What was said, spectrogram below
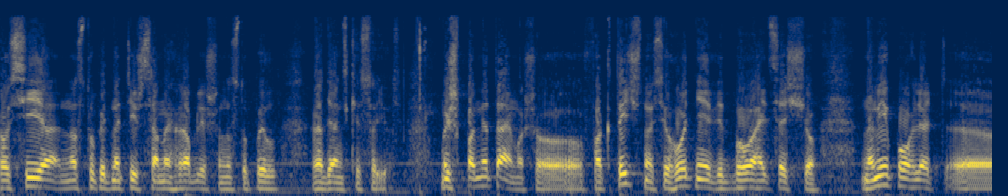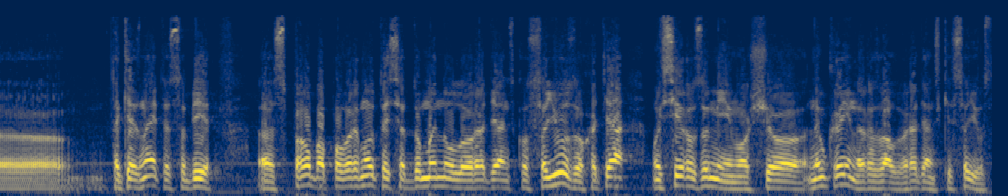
Росія наступить на ті ж самі граблі, що наступив Радянський Союз. Ми ж пам'ятаємо, що фактично сьогодні відбувається що, на мій погляд, е, таке, знаєте, собі спроба повернутися до минулого Радянського Союзу, хоча ми всі розуміємо, що не Україна розвалила Радянський Союз.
